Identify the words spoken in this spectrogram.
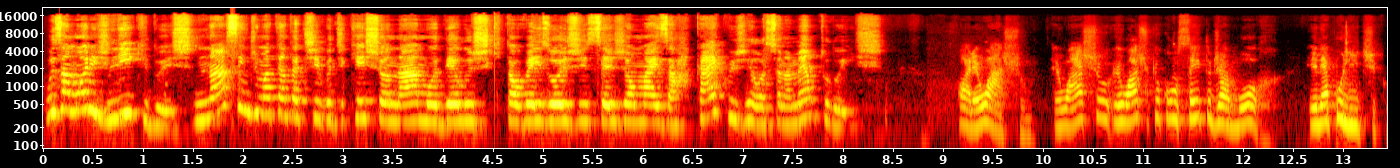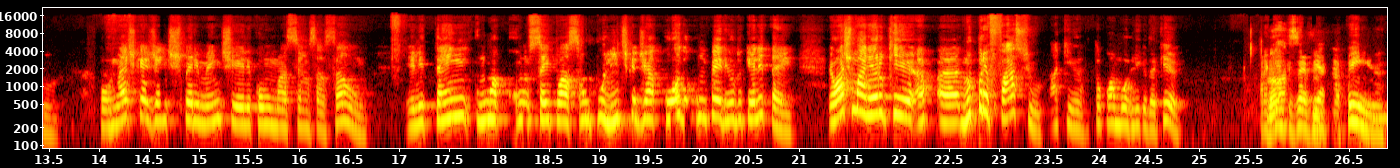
os amores líquidos nascem de uma tentativa de questionar modelos que talvez hoje sejam mais arcaicos de relacionamento, Luiz? Olha, eu acho. Eu acho, eu acho que o conceito de amor, ele é político. Por mais que a gente experimente ele como uma sensação, ele tem uma conceituação política de acordo com o período que ele tem. Eu acho maneiro que uh, uh, no prefácio, aqui, estou com o amor líquido aqui, para quem ah, quiser ver a capinha,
